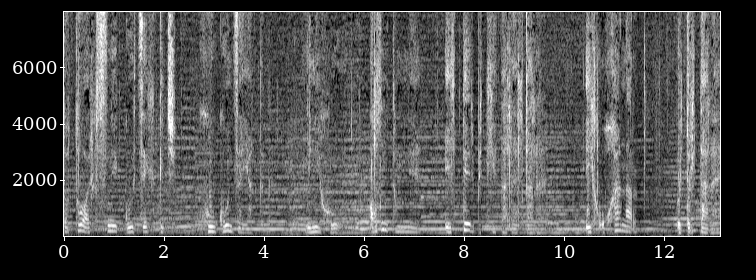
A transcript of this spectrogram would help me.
дутуу орхисныг гүйцээх гэж хөвгүүн заяадаг. Миний хүү олон түмнээ элдээр битгий далайлгаарай. Их ухаанаар удирдаарай.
